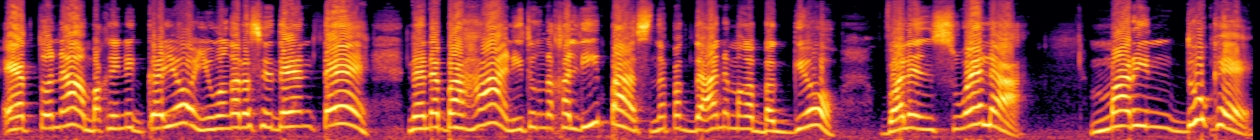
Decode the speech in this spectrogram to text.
Eto na, makinig kayo, yung mga residente na nabahan itong nakalipas na pagdaan ng mga bagyo, Valenzuela, Marinduque,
